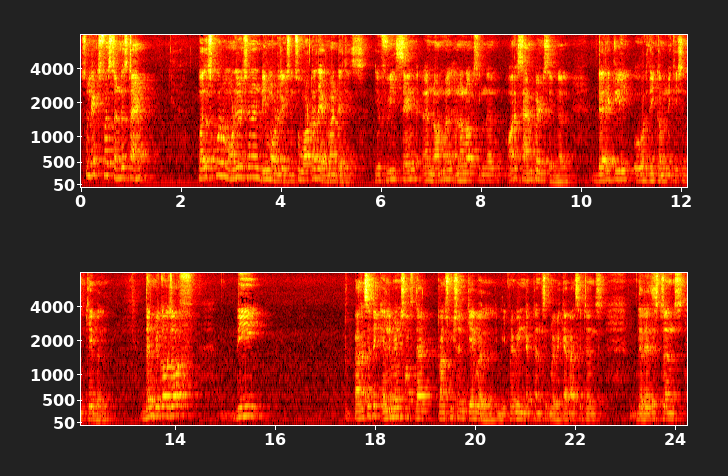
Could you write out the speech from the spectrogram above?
So let's first understand pulse code modulation and demodulation. So what are the advantages? If we send a normal analog signal or a sampled signal directly over the communication cable, then because of the parasitic elements of that transmission cable, it may be inductance, it may be capacitance, the resistance,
